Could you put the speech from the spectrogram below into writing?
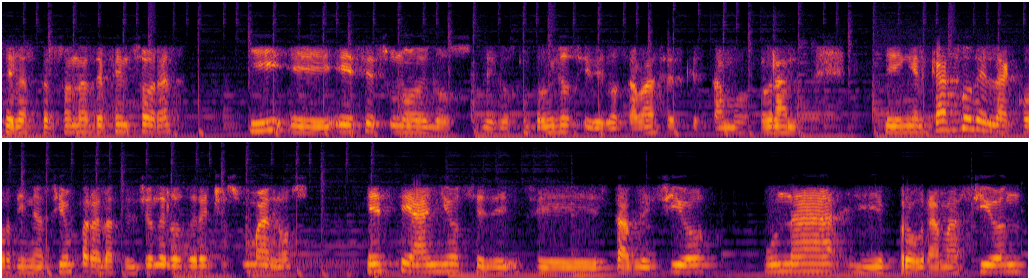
de las personas defensoras y eh, ese es uno de los, de los compromisos y de los avances que estamos logrando. En el caso de la Coordinación para la Atención de los Derechos Humanos, este año se, se estableció una programación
